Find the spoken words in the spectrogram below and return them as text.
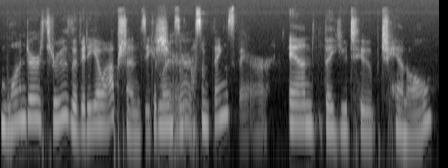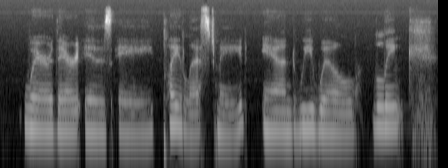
wander through the video options. You can learn some awesome things there. And the YouTube channel where there is a playlist made, and we will link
